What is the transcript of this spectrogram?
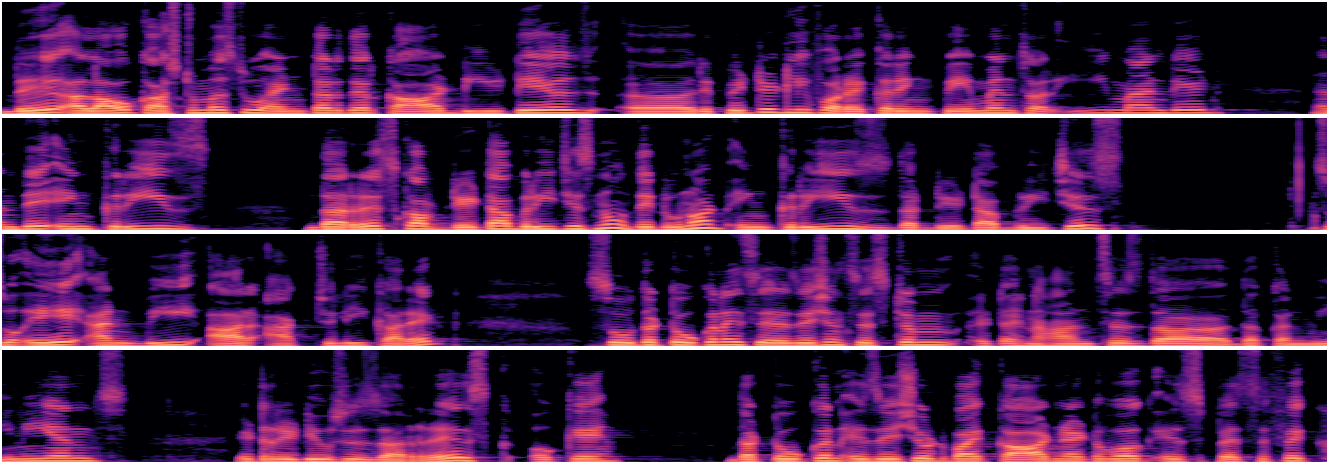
They allow customers to enter their card details uh, repeatedly for recurring payments or e-mandate and they increase the risk of data breaches. No, they do not increase the data breaches. So A and B are actually correct. So the tokenization system, it enhances the, the convenience. It reduces the risk. Okay. The token is issued by card network is specific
